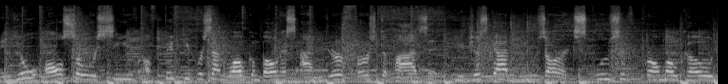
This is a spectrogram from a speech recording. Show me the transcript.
and you'll also receive a 50% welcome bonus on your first deposit. You just got to use our exclusive promo code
